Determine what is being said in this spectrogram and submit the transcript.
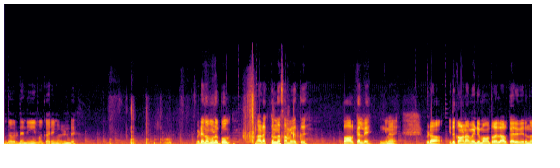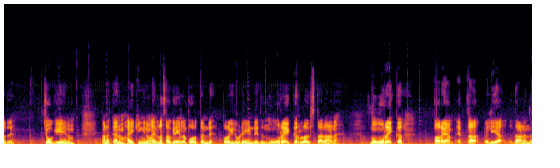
ഇത് അവരുടെ നെയിം കാര്യങ്ങളുണ്ട്. ഇവിടെ നമ്മളിപ്പം നടക്കുന്ന സമയത്ത് പാർക്കല്ലേ ഇങ്ങനെ ഇവിടെ ഇത് കാണാൻ വേണ്ടി മാത്രമല്ല ആൾക്കാർ വരുന്നത്. ജോഗ് ചെയ്യാനും നടക്കാനും ഹൈക്കിങ്ങിനും അതിനുള്ള സൗകര്യങ്ങളെല്ലാം പുറത്തുണ്ട് പുറകിലൂടെയുണ്ട്. ഇത് നൂറ് ഏക്കറുള്ള ഒരു സ്ഥലമാണ്. നൂറ് ഏക്കർ. പറയാം എത്ര വലിയ ഇതാണെന്ന്.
